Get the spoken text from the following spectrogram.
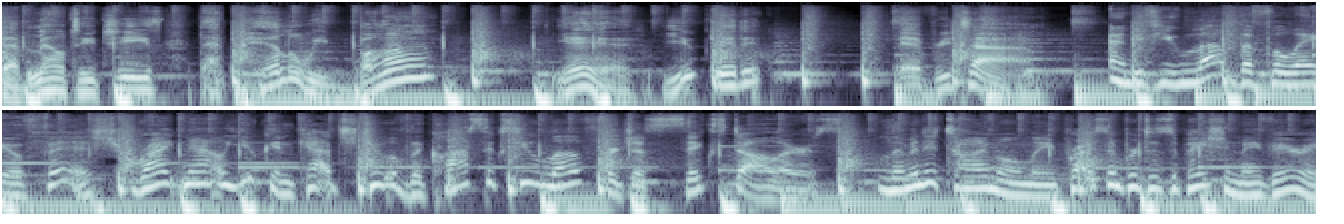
that melty cheese, that pillowy bun. Yeah, you get it. Every time. And if you love the filet of fish, right now you can catch two of the classics you love for just $6. Limited time only. Price and participation may vary.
